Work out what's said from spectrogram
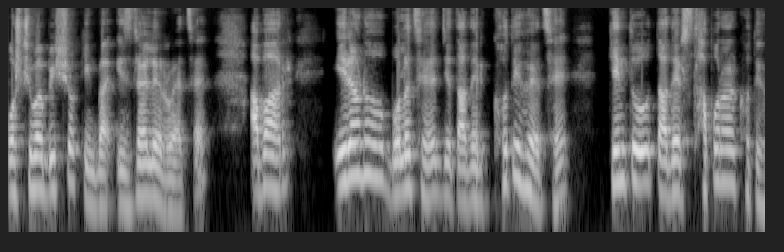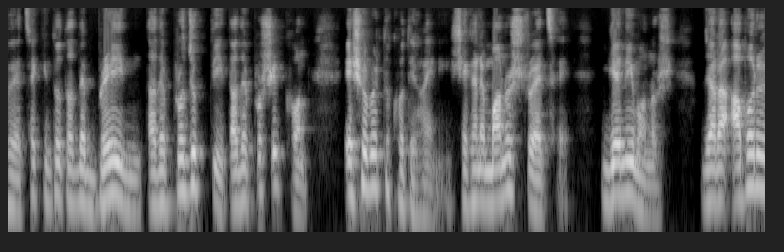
পশ্চিমা বিশ্ব কিংবা ইসরায়েলের রয়েছে। আবার ইরানও বলেছে যে তাদের ক্ষতি হয়েছে, কিন্তু তাদের স্থাপনার ক্ষতি হয়েছে, কিন্তু তাদের ব্রেইন, তাদের প্রযুক্তি, তাদের প্রশিক্ষণ, এসবের তো ক্ষতি হয়নি। সেখানে মানুষ রয়েছে, জ্ঞানী মানুষ। যারা আবারও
